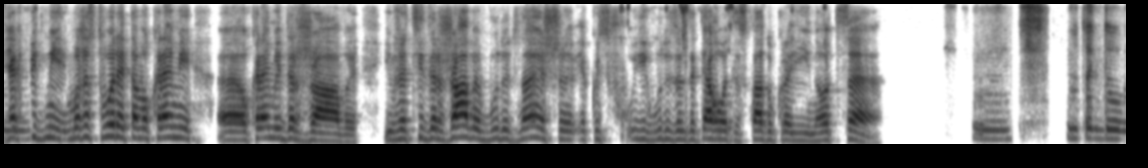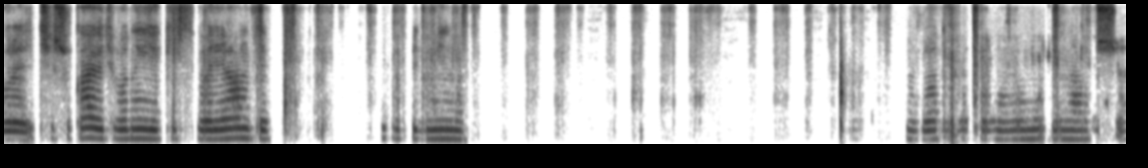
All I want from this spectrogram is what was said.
Як підмін, може створять там окремі, е, окремі держави, і вже ці держави будуть, знаєш, е, якось їх будуть затягувати в склад України. Оце. Ну так добре. Чи шукають вони якісь варіанти підміну? Назвати по-новому інакше.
